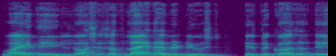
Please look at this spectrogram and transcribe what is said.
why the losses of life have reduced is because of the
